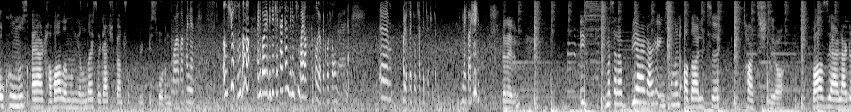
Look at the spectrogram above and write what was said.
Okulunuz eğer havaalanının yanındaysa gerçekten çok büyük bir sorun. Hani alışıyorsunuz ama hani böyle video çekerken benim için bayağı sıkıntı oluyor. Pek hoş olmuyor yani. Ee, öyle sürekli uçak geçiyor çünkü. Neyse. Denelim. Mesela bir yerlerde insanların adaleti tartışılıyor. Bazı yerlerde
